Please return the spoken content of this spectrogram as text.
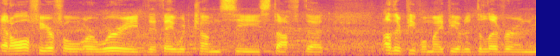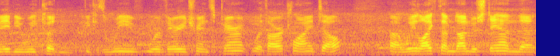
at all fearful or worried that they would come see stuff that other people might be able to deliver and maybe we couldn't because we were very transparent with our clientele uh, we like them to understand that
